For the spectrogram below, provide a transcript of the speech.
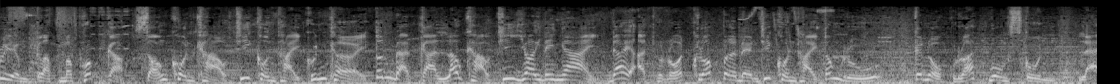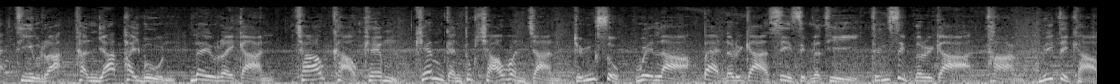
เตรียมกลับมาพบกับสองคนข่าวที่คนไทยคุ้นเคย ต้นแบบการเล่าข่าวที่ย่อยได้ง่าย ได้อัธรสครบประเด็นที่คนไทยต้องรู้ กนกรัฐวงศกุล และธีระธัญญาภัยบูรณ์ในรายการ เช้าข่าวเข้ม เข้มกันทุกเช้าวันจันทร์ ถึงศุกร์เวลา 8นาฬิกา40 นาทีถึง 10นาฬิกาทางมิติข่าว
